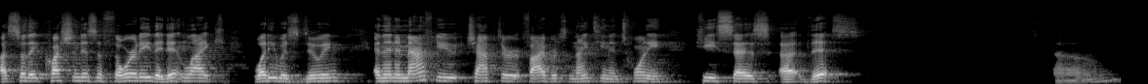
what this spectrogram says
Uh, so they questioned his authority. They didn't like what he was doing. And then in Matthew chapter 5, verse 19 and 20, he says uh, this. Um,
